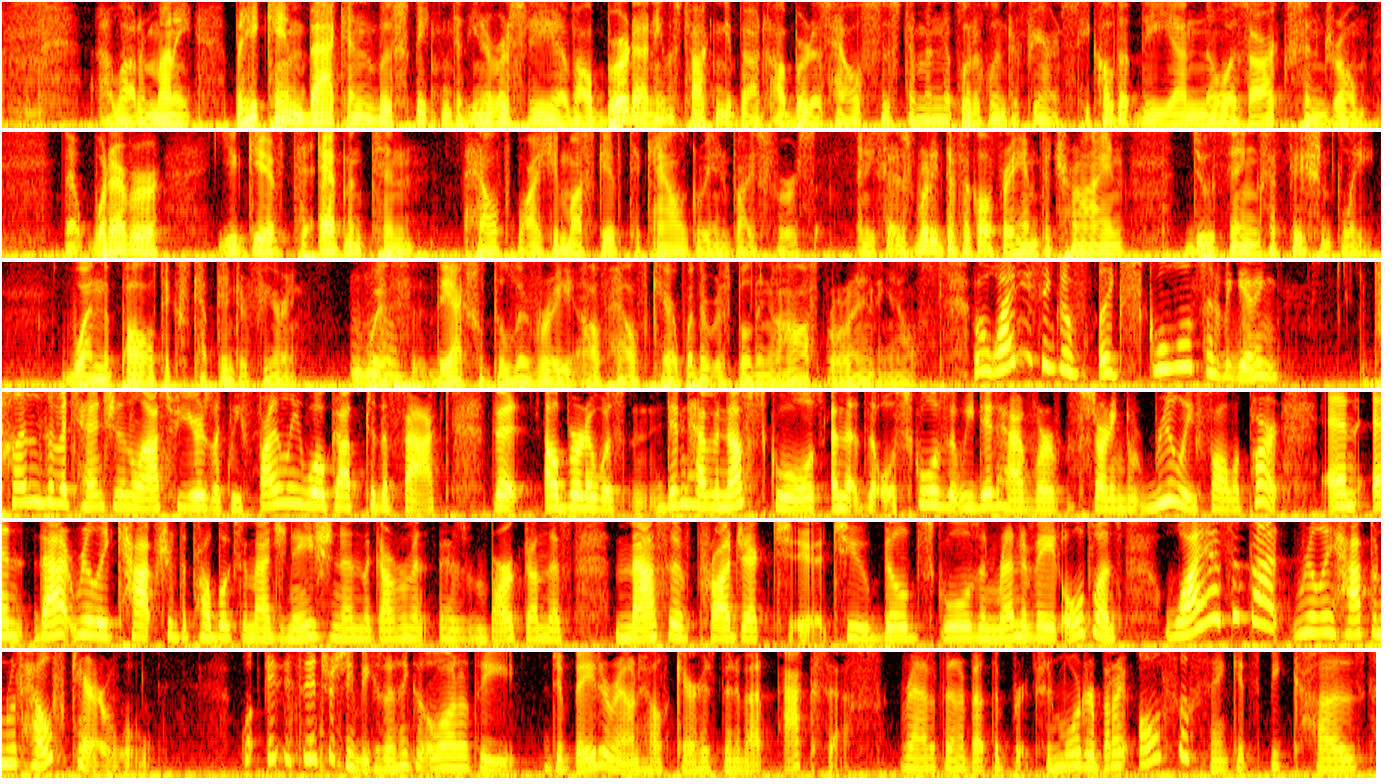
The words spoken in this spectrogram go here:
a lot of money. But he came back and was speaking to the University of Alberta, and he was talking about Alberta's health system and the political interference. He called it the uh, Noah's Ark syndrome, that whatever you give to Edmonton health wise, you must give to Calgary and vice versa. And he said it's really difficult for him to try and do things efficiently when the politics kept interfering. Mm-hmm. With the actual delivery of health care, whether it was building a hospital or anything else. But why do you think the like schools have been getting tons of attention in the last few years. Like we finally woke up to the fact that Alberta was didn't have enough schools, and that the schools that we did have were starting to really fall apart. And and that really captured the public's imagination, and the government has embarked on this massive project to, to build schools and renovate old ones. Why hasn't that really happened with healthcare? Well, it's interesting because I think a lot of the debate around healthcare has been about access rather than about the bricks and mortar. But I also think it's because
